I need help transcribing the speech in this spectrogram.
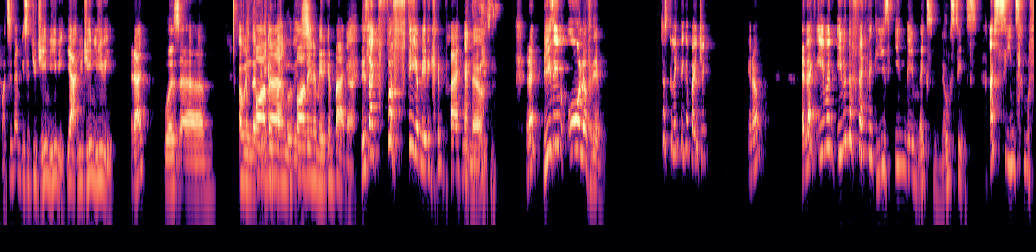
what's his name? Is it Eugene Levy? Yeah, Eugene Levy, right? Was um oh in the father, American Pie movies. the movies. father in American Pie. Yeah. There's like 50 American Pie I know. movies. Right? He's in all of them. Just collecting a paycheck, you know? And like even even the fact that he's in there makes no sense. I've seen some of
